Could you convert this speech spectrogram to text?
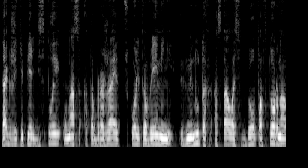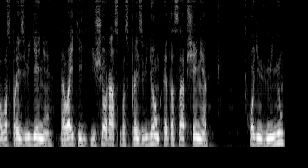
Также теперь дисплей у нас отображает, сколько времени в минутах осталось до повторного воспроизведения. Давайте еще раз воспроизведем это сообщение. Входим в меню.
